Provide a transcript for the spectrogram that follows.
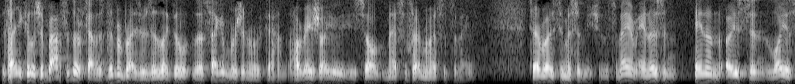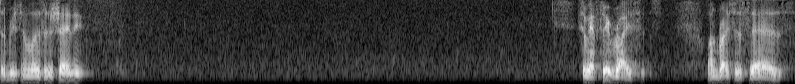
The Tanya Kilish Abbas Rav Kahana. There's different. It's like the, the second version of Rav Kahana. Haresh all Yisrael Mechsa term Mechsa Tamei. Term Oisim is a Rishon. The Tameim Ein Oisin Oisin Lo Yis a Rishon Lo Yis a Sheni. So we have three brises. One brisa says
